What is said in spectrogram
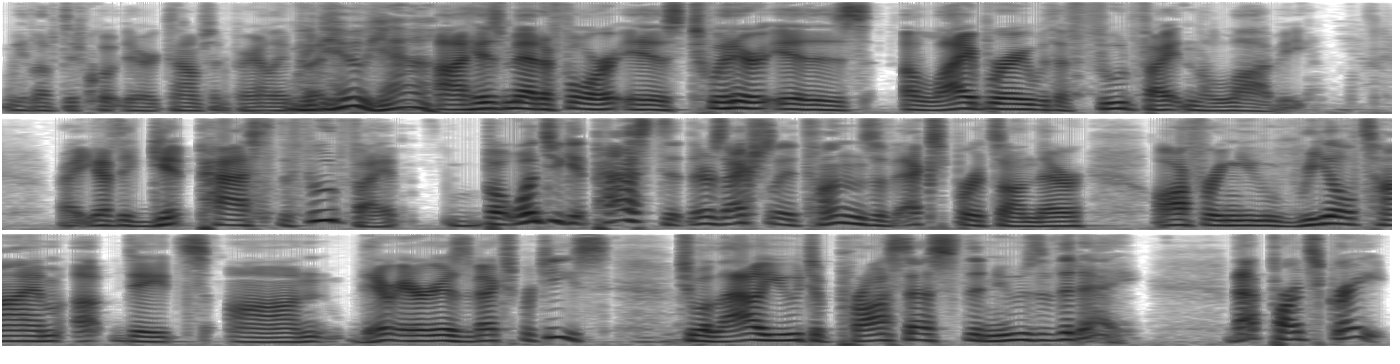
We love to quote Derek Thompson, apparently. We do, yeah. Uh, his metaphor is Twitter is a library with a food fight in the lobby, right? You have to get past the food fight. But once you get past it, there's actually tons of experts on there offering you real time updates on their areas of expertise to allow you to process the news of the day. That part's great.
